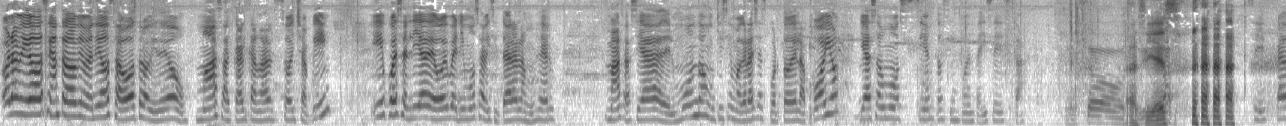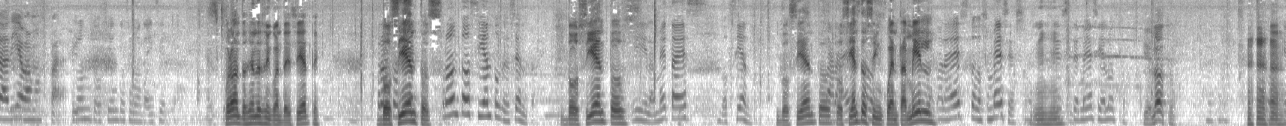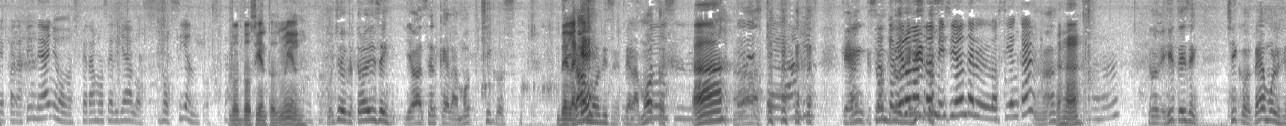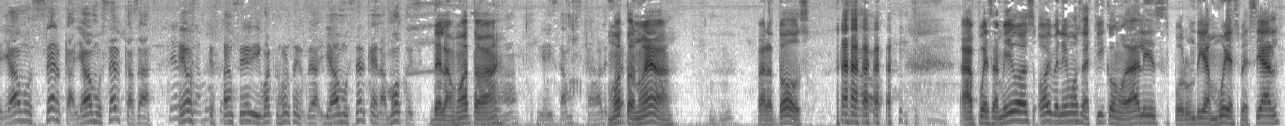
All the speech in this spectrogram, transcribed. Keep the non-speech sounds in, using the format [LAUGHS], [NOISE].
Hola amigos, sean todos bienvenidos a otro video más acá al canal Soy Chapín. Y pues el día de hoy venimos a visitar a la mujer más asiada del mundo. Muchísimas gracias por todo el apoyo. Ya somos 156k. Eso. Así es. [LAUGHS] Sí, cada día vamos para arriba. Pronto 157. Pronto 157. 200. Pronto 160. 200. Y la meta es 200. 200. Para 250 mil. Para estos meses. Ujú. Este mes y el otro. Y el otro. Porque para fin de año esperamos ser ya los 200. Los 200 mil. Muchos suscriptores dicen, llevan cerca de la moto, chicos. ¿De la Vamos, qué? dice, de la moto. Los Ah. suscriptores que han visto, [LAUGHS] Que han- los son que los vieron la viejitos. transmisión de los 100k. Ajá. Ajá. Los viejitos dicen, chicos, démosles, llevamos cerca, llevamos cerca, o sea, Cerca de ellos están igual que nosotros, o sea, llevamos cerca de la moto. dice. De la moto, ¿ah? Ajá. Y ahí estamos, cabales. Moto nueva. Para todos. [LAUGHS] Ah, pues amigos, hoy venimos aquí con Odalis por un día muy especial.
